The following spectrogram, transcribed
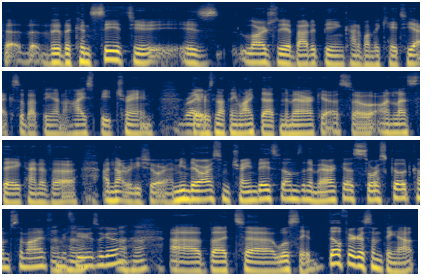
the the, the, the conceit is largely about it being kind of on the KTX, about being on a high speed train. Right. There is nothing like that in America. So unless they kind of, uh, I'm not really sure. I mean, there are some train based films in America. Source Code comes to mind from a few years ago. Uh, but uh, we'll see. They'll figure something out,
